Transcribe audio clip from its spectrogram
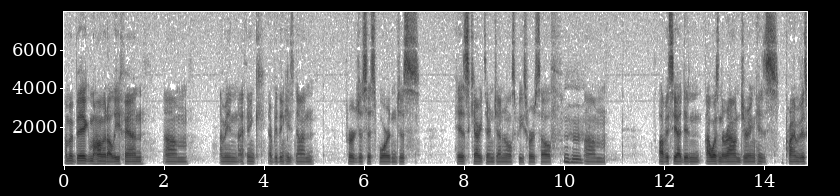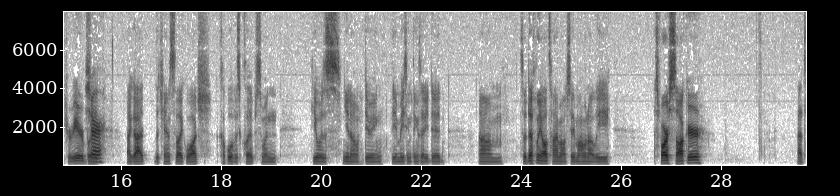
I'm a big Muhammad Ali fan. Um, I mean, I think everything he's done for just his sport and just his character in general speaks for itself. Mm-hmm. Um, obviously, I didn't. I wasn't around during his prime of his career, but Sure. I got the chance to like watch a couple of his clips when he was, you know, doing the amazing things that he did. Um, so definitely all time, I would say Muhammad Ali. As far as soccer, that's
